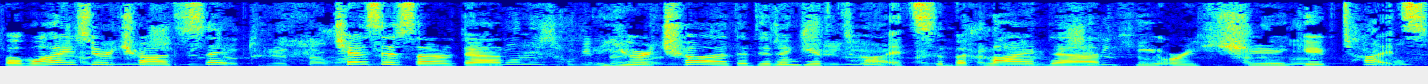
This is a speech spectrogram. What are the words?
but why is your child sick? Chances are that your child didn't give tithes, but lied that he or she gave tithes.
